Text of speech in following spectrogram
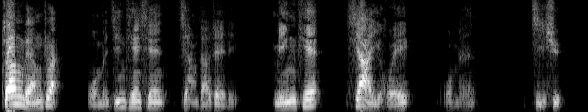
张良传》，我们今天先讲到这里。明天下一回，我们继续。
